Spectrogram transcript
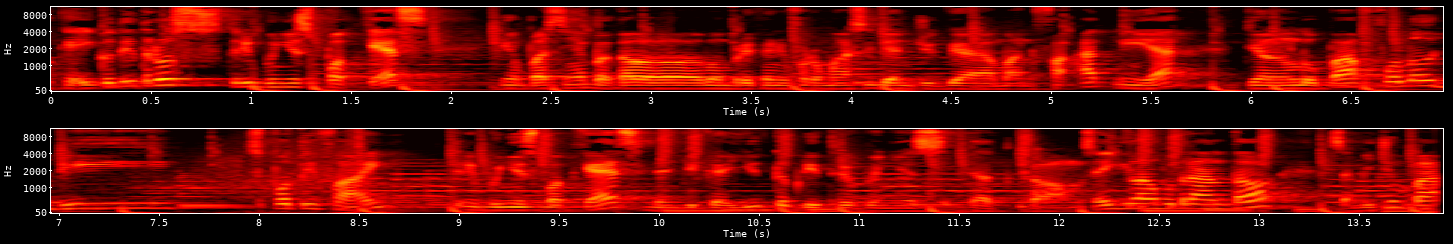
Oke, ikuti terus Tribunnews Podcast yang pastinya bakal memberikan informasi dan juga manfaat nih ya. Jangan lupa follow di Spotify Tribunnews Podcast dan juga YouTube di tribunnews.com. Saya Gilang Putranto, sampai jumpa.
